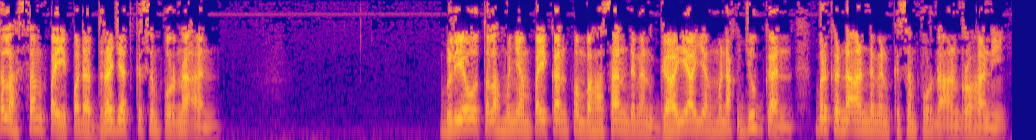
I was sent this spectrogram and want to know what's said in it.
telah sampai pada derajat kesempurnaan beliau telah menyampaikan pembahasan dengan gaya yang menakjubkan berkenaan dengan kesempurnaan rohani.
